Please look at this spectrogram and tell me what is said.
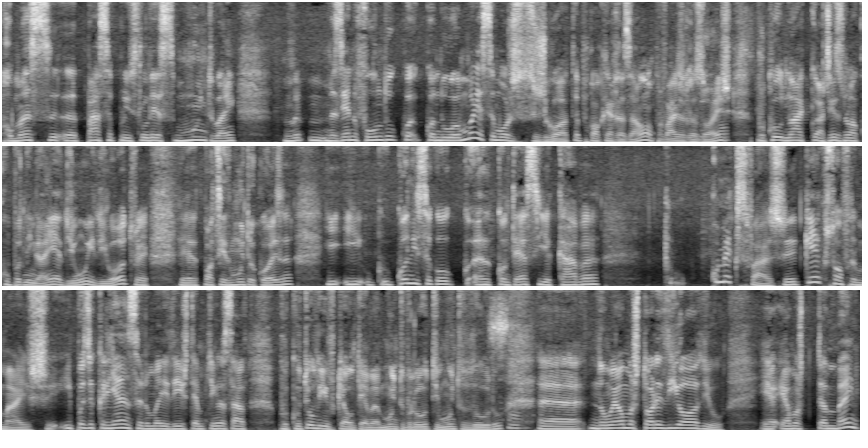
romance eh, passa por isso, lê-se muito bem, ma- mas é no fundo qu- quando o amor, esse amor se esgota por qualquer razão, ou por várias razões, porque há, às vezes não há culpa de ninguém, é de um e de outro, é- é- pode ser de muita coisa, e, e quando isso aco- acontece e acaba, como é que se faz? Quem é que sofre mais? E depois a criança no meio disto é muito engraçado, porque o teu livro, que é um tema muito bruto e muito duro, Sim. ah, não é uma história de ódio. É, é uma, também,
